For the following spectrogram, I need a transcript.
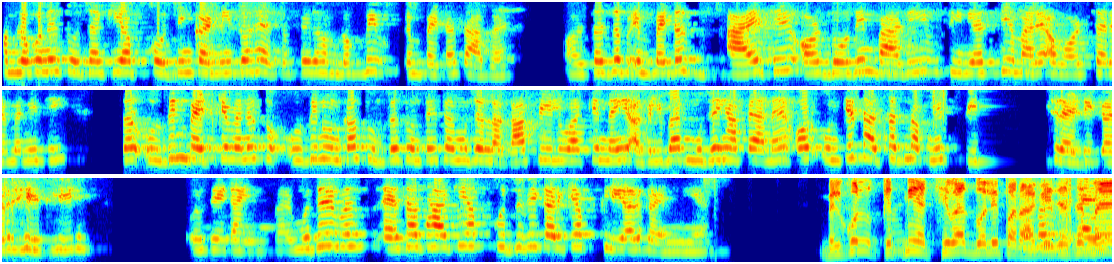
हम लोगों ने सोचा कि अब कोचिंग करनी तो है तो फिर हम लोग भी इम्पेटस आ गए। और सर जब इम्पेटस आए थे और दो दिन बाद ही सीनियर्स की हमारे अवार्ड सेरेमनी थी सर उस दिन बैठ के मैंने उस दिन उनका सुनते सुनते सर मुझे लगा फील हुआ कि नहीं अगली बार मुझे यहाँ पे आना है और उनके साथ साथ मैं अपनी स्पीच रेडी कर रही थी उसी टाइम पर। मुझे बस ऐसा था कि अब कुछ भी करके अब क्लियर करनी है। बिल्कुल कितनी अच्छी बात बोली पर आगे जैसे मैं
